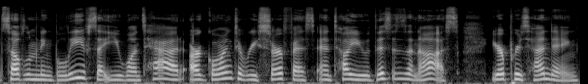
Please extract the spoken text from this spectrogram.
self limiting beliefs that you once had are going to resurface and tell you this isn't us. You're pretending.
